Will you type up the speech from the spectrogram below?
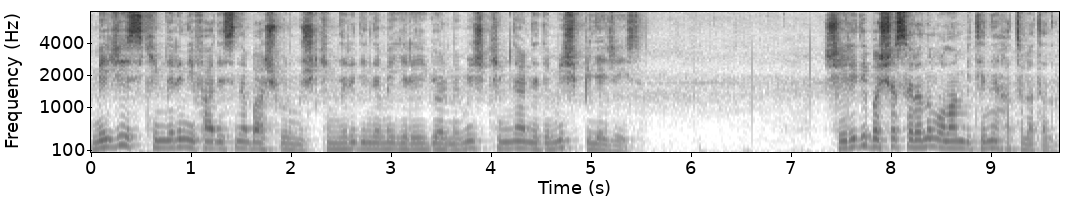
Meclis kimlerin ifadesine başvurmuş, kimleri dinleme gereği görmemiş, kimler ne demiş bileceğiz. Şeridi başa saralım olan biteni hatırlatalım.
